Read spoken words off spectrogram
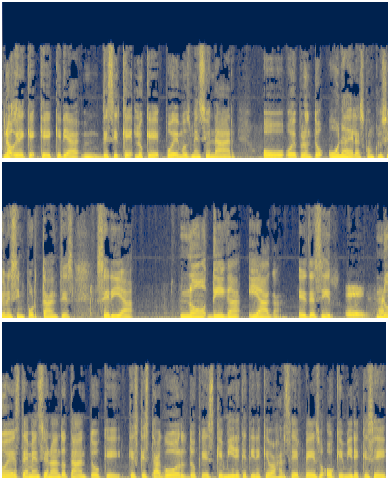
No, eh, que, quería mm, decir que lo que podemos mencionar o, de pronto una de las conclusiones importantes sería no diga y haga. Es decir, no esté mencionando tanto que, que, es que está gordo, que es que mire que tiene que bajarse de peso o que mire que se,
